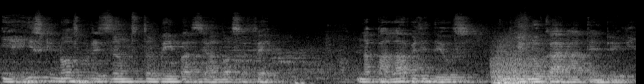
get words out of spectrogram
E é isso que nós precisamos também basear nossa fé na palavra de Deus e no caráter dele.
